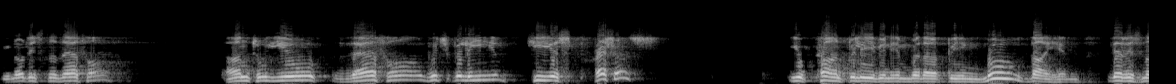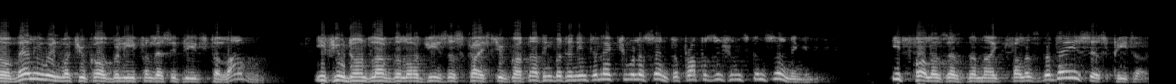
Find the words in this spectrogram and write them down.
You notice the therefore? Unto you, therefore, which believe, he is precious. You can't believe in him without being moved by him. There is no value in what you call belief unless it leads to love. If you don't love the Lord Jesus Christ, you've got nothing but an intellectual assent to propositions concerning him. It follows as the night follows the day, says Peter,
